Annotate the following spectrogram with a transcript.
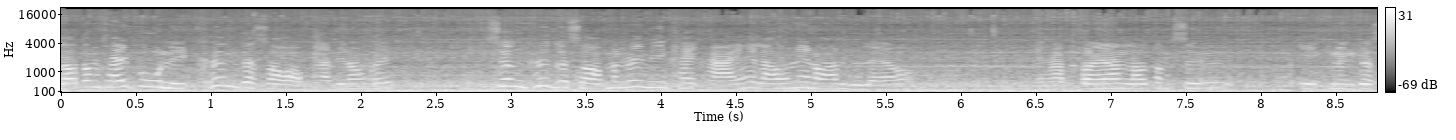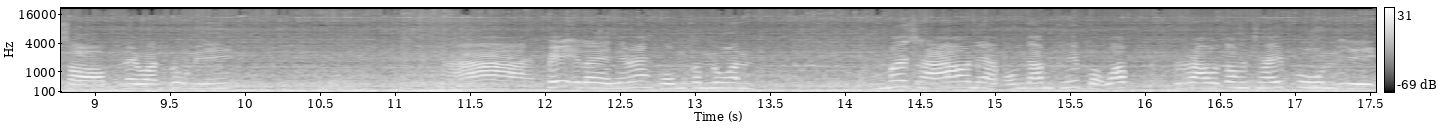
เราต้องใช้ปูนอีกครึ่งกระสอบนะพี่น้องเอ้ยซึ่งครึ่งกระสอบมันไม่มีใครขายให้เราแน่นอนอยู่แล้วนะครับเพราะฉะนั้นเราต้องซื้ออีกหนึ่งกระสอบในวันพรุ่งนี้อ่าเป๊ะเลยใช่ไหมผมคำนวณเมื่อเช้าเนี่ยผมทำคลิปบอกว่าเราต้องใช้ปูนอีก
